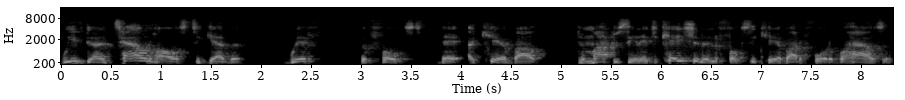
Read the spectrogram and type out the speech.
we've done town halls together with the folks that care about democracy and education and the folks that care about affordable housing.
